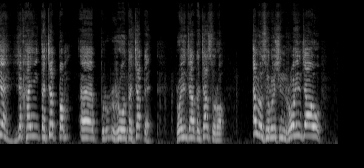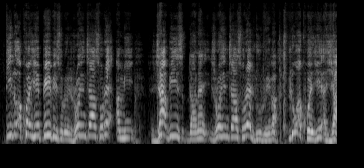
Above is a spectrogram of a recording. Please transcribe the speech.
ကဲကဲရခိုင်တချက်ပမ်အဲရိုတချက်တဲ့ရိုဟင်ဂျာတချက်ဆိုတော့အဲ့လိုဆိုလို့ရှရင်ရိုဟင်ဂျာကိုဒီလိုအခွင့်အရေးပေးပြီဆိုလို့ရိုဟင်ဂျာဆိုတဲ့အမီရပြီးဒါနဲ့ရိုဟင်ဂျာဆိုတဲ့လူတွေကလူအခွင့်အရေးအရာ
